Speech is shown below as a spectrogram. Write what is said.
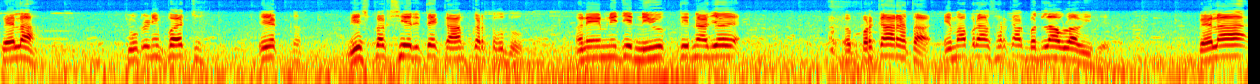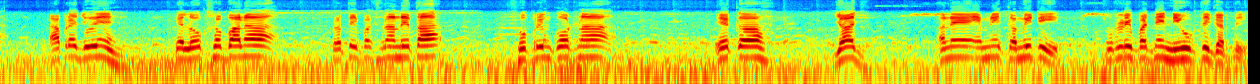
પહેલાં ચૂંટણી પંચ એક નિષ્પક્ષીય રીતે કામ કરતું હતું અને એમની જે નિયુક્તિના જે પ્રકાર હતા, એમાં પણ આ સરકાર બદલાવ લાવી છે. પહેલાં આપણે જોઈએ કે લોકસભાના પ્રતિપક્ષના નેતા, સુપ્રીમ કોર્ટના એક જજ અને એમની કમિટી ચૂંટણી પંચની નિયુક્તિ કરતી.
